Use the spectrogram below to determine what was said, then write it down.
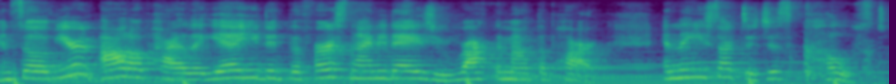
And so if you're an autopilot, yeah, you did the first 90 days, you rock them out the park. And then you start to just coast.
